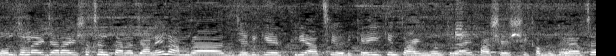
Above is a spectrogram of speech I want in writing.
মন্ত্রণালয়ে যারা এসেছেন, তারা জানেন, আমরা যেদিকে ফিরে আছি ওদিকেই কিন্তু আইন মন্ত্রণালয়, পাশে শিক্ষা মন্ত্রণালয় আছে।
